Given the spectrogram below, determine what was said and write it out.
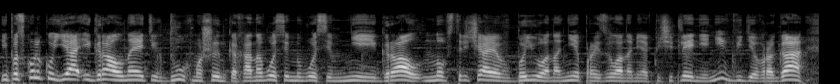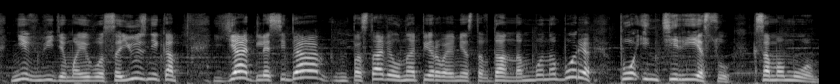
и поскольку я играл на этих двух машинках, а на 8.8 не играл, но встречая в бою, она не произвела на меня впечатление ни в виде врага, ни в виде моего союзника, я для себя поставил на первое место в данном наборе по интересу к самому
